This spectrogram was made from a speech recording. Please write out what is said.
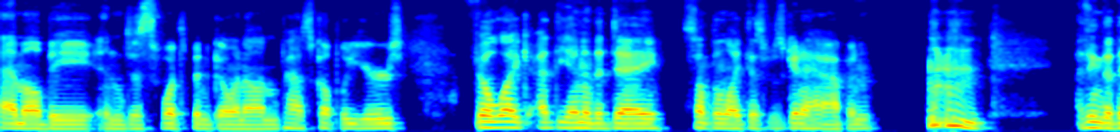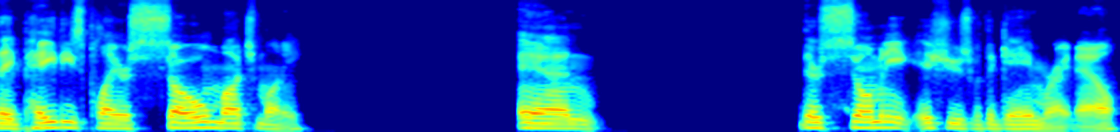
MLB and just what's been going on the past couple years. Feel like at the end of the day, something like this was going to happen. I think that they pay these players so much money. And there's so many issues with the game right now.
